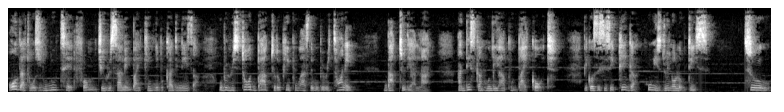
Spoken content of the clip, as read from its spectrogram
all that was looted from Jerusalem by King Nebuchadnezzar will be restored back to the people as they will be returning back to their land. And this can only happen by God. Because this is a pagan who is doing all of this to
